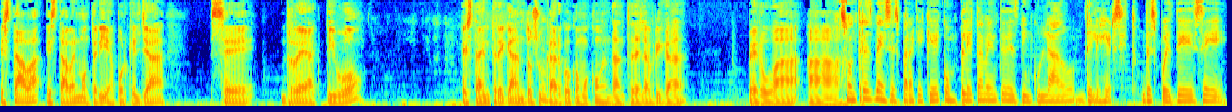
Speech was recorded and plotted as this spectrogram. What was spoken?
estaba, estaba en Montería porque él ya se reactivó, está entregando su cargo como comandante de la brigada, pero va a... Son tres veces para que quede completamente desvinculado del ejército después de ese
